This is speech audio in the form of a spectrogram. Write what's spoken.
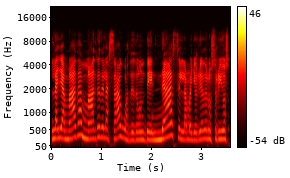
la llamada madre de las aguas, de donde nacen la mayoría de los ríos,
